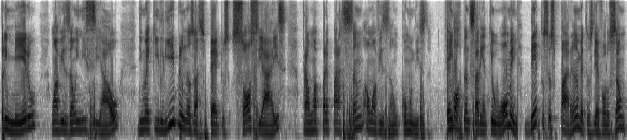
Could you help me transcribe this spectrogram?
primeiro, uma visão inicial de um equilíbrio nos aspectos sociais para uma preparação a uma visão comunista. É importante salientar que o homem, dentro dos seus parâmetros de evolução,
